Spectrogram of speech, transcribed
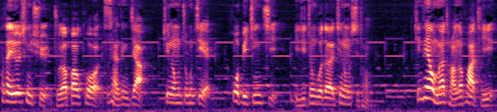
他的研究兴趣主要包括资产定价。金融中介、货币经济以及中国的金融系统。今天我们要讨论的话题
